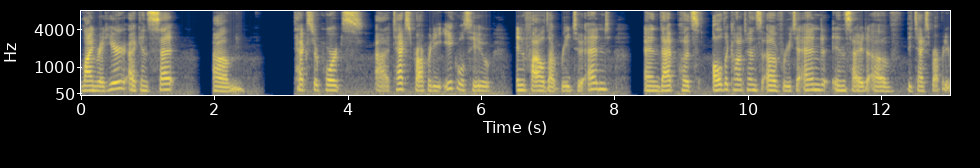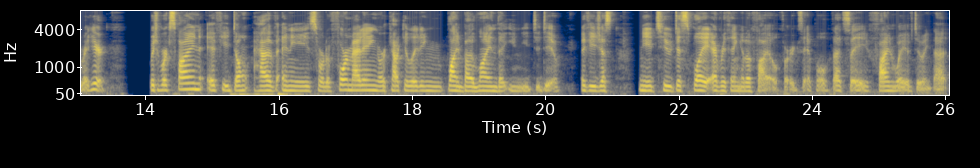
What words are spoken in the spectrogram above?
line right here. I can set um, text reports uh, text property equal to infile.read to end, and that puts all the contents of read to end inside of the text property right here, which works fine if you don't have any sort of formatting or calculating line by line that you need to do. If you just need to display everything in a file, for example. That's a fine way of doing that.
